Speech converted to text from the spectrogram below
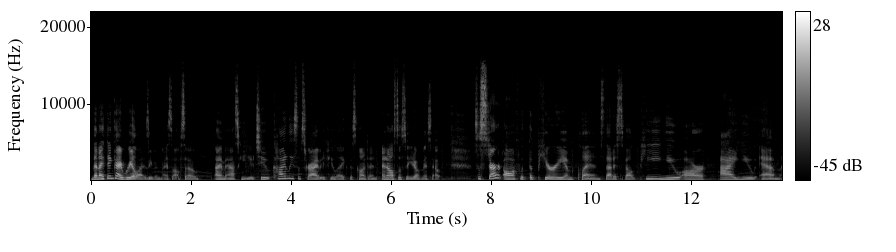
than I think I realize even myself. So I'm asking you to kindly subscribe if you like this content and also so you don't miss out. So start off with the Purium cleanse. That is spelled P U R I U M.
